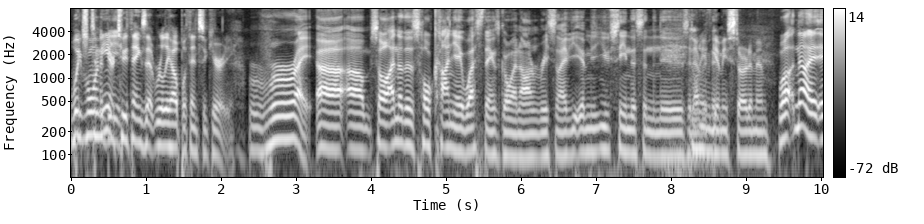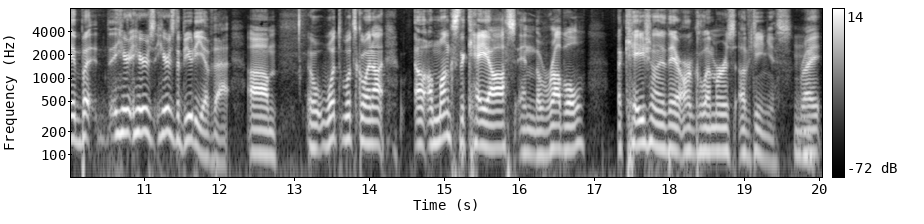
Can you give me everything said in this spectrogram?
Which to me are be- two things that really help with insecurity. Right. Uh, um, so I know this whole Kanye West thing's going on recently. You, I mean, you've seen this in the news and Don't everything. even get me started, man. Well, no, it, but here, here's here's the beauty of that. Um, what what's going on uh, amongst the chaos and the rubble? Occasionally, there are glimmers of genius, right?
